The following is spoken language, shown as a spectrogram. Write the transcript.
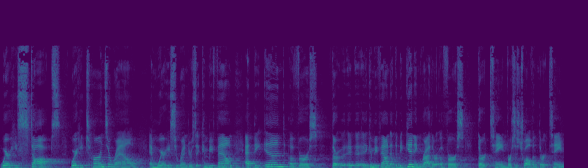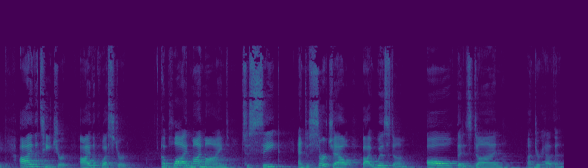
where he stops, where he turns around, and where he surrenders. It can be found at the end of verse it can be found at the beginning, rather, of verse 13, verses 12 and 13. I, the teacher, I, the quester, applied my mind to seek and to search out by wisdom all that is done under heaven.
